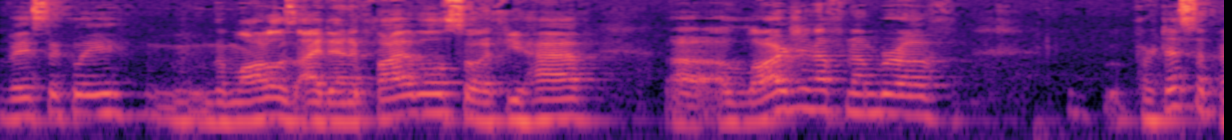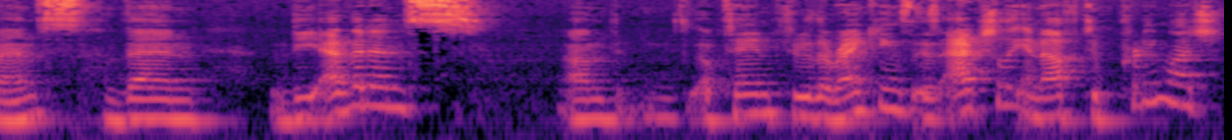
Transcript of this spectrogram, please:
basically. The model is identifiable, so if you have uh, a large enough number of participants, then the evidence um, obtained through the rankings is actually enough to pretty much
